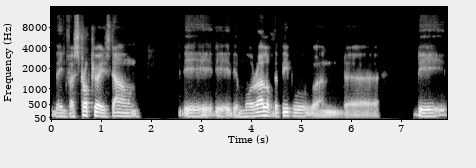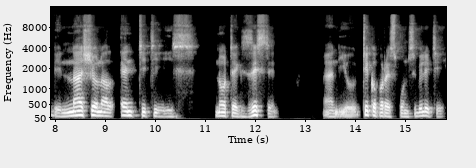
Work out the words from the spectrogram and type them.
the infrastructure is down, the the, the morale of the people and uh, the the national entity is not existing, and you take up a responsibility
